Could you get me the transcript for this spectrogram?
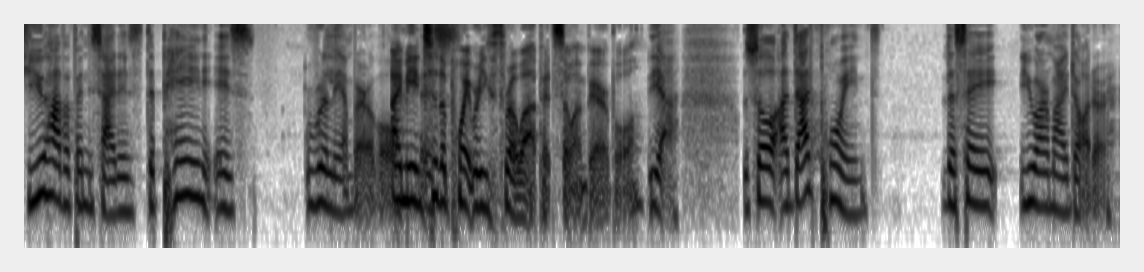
you have appendicitis. The pain is really unbearable. I mean, to the point where you throw up, it's so unbearable. Yeah. So at that point, let's say you are my daughter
